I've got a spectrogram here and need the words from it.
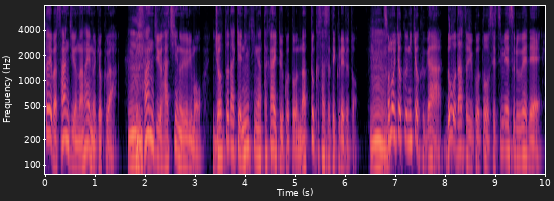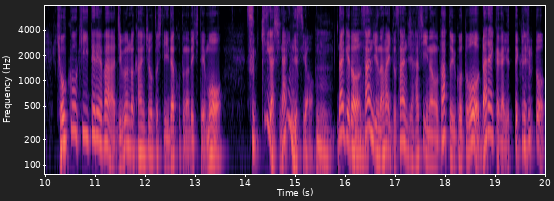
例えば37位の曲はうん38位のよりもちょっとだけ人気が高いということを納得させてくれると。うんその曲2曲がどうだということを説明する上で曲を聴いてれば自分の感情として抱くことができてもすっきりはしないんですよ。うん。だけど、うん37位と38位なのだということを誰かが言ってくれると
